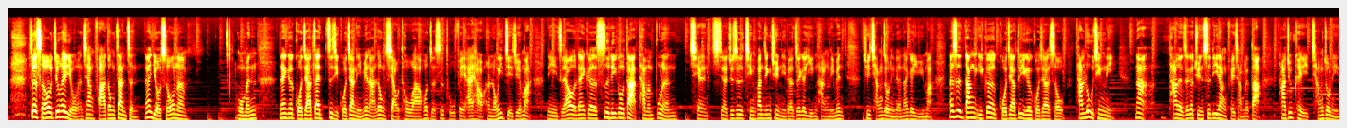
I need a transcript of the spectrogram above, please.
这时候就会有很像发动战争。那有时候呢，我们。那个国家在自己国家里面啊，那种小偷啊，或者是土匪还好，很容易解决嘛。你只要那个势力够大，他们不能侵呃，就是侵犯进去你的这个银行里面去抢走你的那个鱼嘛。但是当一个国家对一个国家的时候，他入侵你，那他的这个军事力量非常的大，他就可以抢走你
